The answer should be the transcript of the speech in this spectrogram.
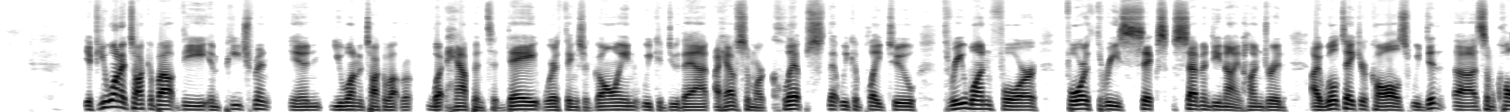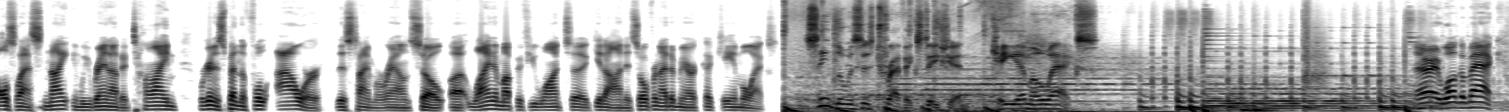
if you want to talk about the impeachment and you want to talk about what happened today, where things are going, we could do that. I have some more clips that we could play too. 314 436 7900. I will take your calls. We did uh, some calls last night and we ran out of time. We're going to spend the full hour this time around. So uh, line them up if you want to get on. It's Overnight America, KMOX. St. Louis's traffic station, KMOX. All right, welcome back.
